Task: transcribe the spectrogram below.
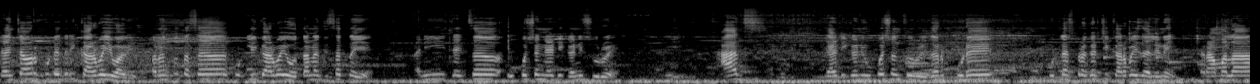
त्यांच्यावर कुठेतरी कारवाई व्हावी. परंतु तसं कुठली कारवाई होताना दिसत नाही आहे आणि त्यांचं उपोषण या ठिकाणी सुरू आहे. आज या ठिकाणी उपोषण सुरू आहे. जर पुढे कुठल्याच प्रकारची कारवाई झाली नाही. तर आम्हाला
